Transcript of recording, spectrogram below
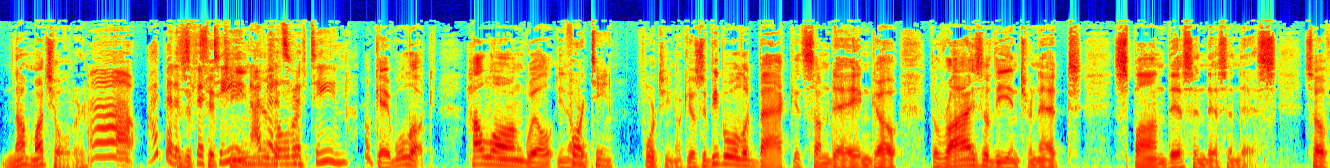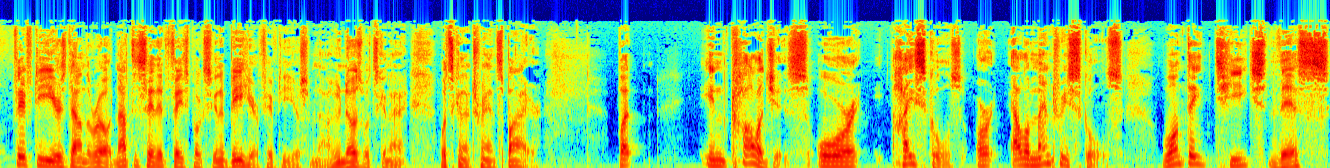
Not much older. oh i bet Is it's it 15, 15 i bet it's older? 15 Okay, well, look, how long will, you know. 14. 14. Okay, so people will look back at someday and go, the rise of the internet spawned this and this and this. So 50 years down the road, not to say that Facebook's going to be here 50 years from now. Who knows what's going to, what's going to transpire. But in colleges or high schools or elementary schools, won't they teach this,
